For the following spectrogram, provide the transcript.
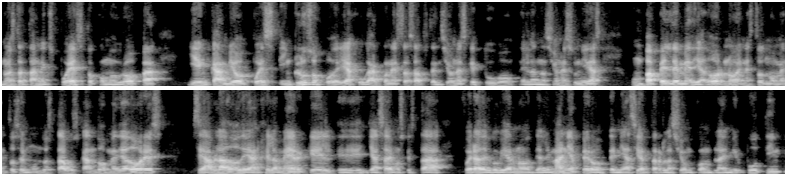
No está tan expuesto como Europa y en cambio, pues incluso podría jugar con estas abstenciones que tuvo en las Naciones Unidas un papel de mediador, ¿no? En estos momentos el mundo está buscando mediadores, se ha hablado de Angela Merkel, eh, ya sabemos que está fuera del gobierno de Alemania, pero tenía cierta relación con Vladimir Putin.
